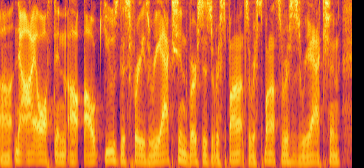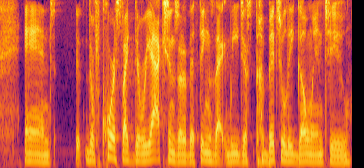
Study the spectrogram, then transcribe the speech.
Uh, now, I often I'll, I'll, use this phrase: reaction versus response, response versus reaction, and of course, like the reactions are the things that we just habitually go into.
